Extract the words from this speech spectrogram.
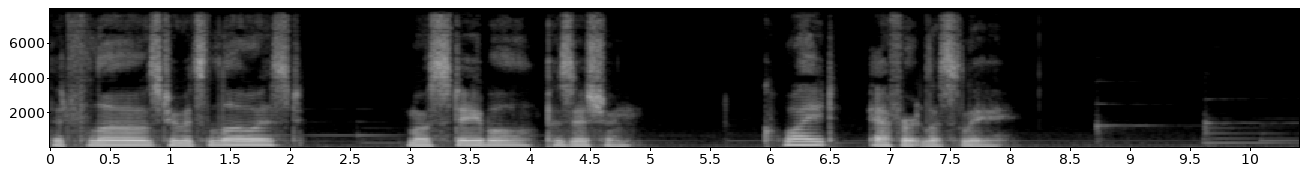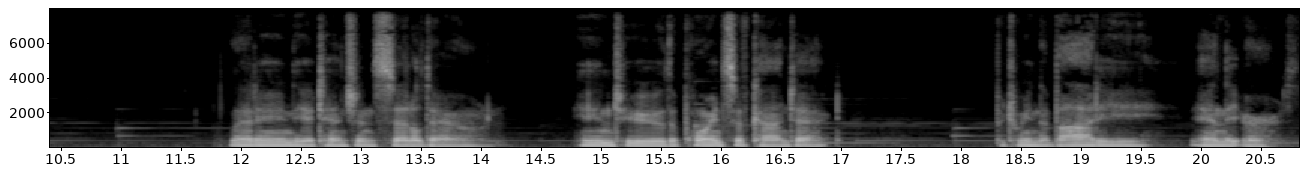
that flows to its lowest, most stable position quite effortlessly. Letting the attention settle down into the points of contact between the body and the earth.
